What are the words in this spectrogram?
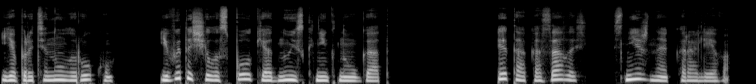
Я протянула руку и вытащила с полки одну из книг наугад. Это оказалась «Снежная королева».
